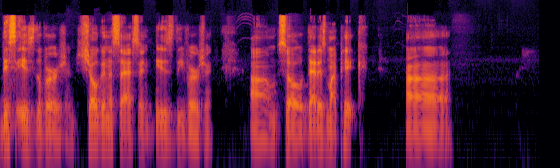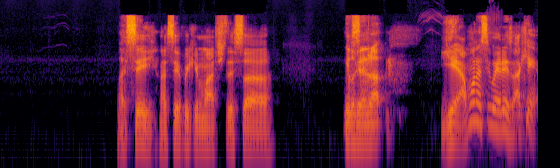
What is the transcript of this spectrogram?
this is the version. Shogun Assassin is the version. Um, so that is my pick. Uh let's see. Let's see if we can watch this uh You looking it up? Yeah, I want to see where it is. I can't.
